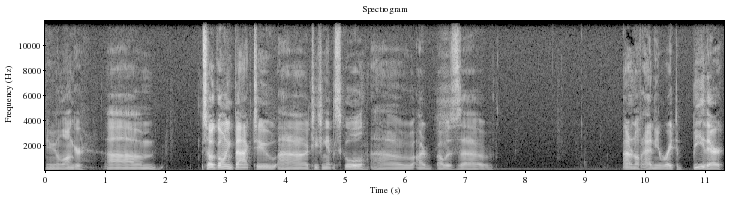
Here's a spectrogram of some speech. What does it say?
even longer. Um, so going back to uh, teaching at the school, uh, I, I was uh, I don't know if I had any right to be there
